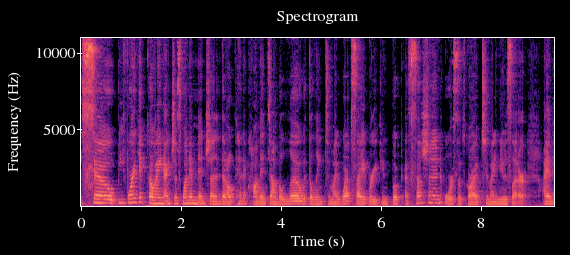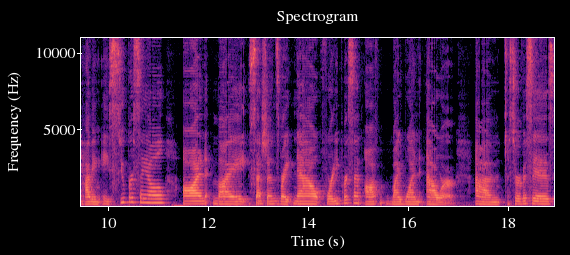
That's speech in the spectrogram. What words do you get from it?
so before I get going, I just want to mention that I'll pin a comment down below with the link to my website where you can book a session or subscribe to my newsletter. I am having a super sale on my sessions right now, 40% off my one hour um, services.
